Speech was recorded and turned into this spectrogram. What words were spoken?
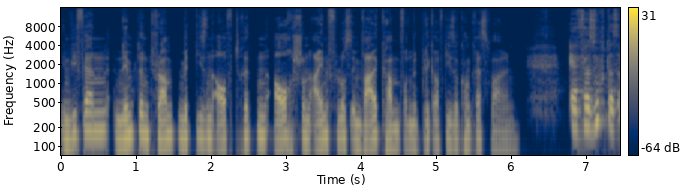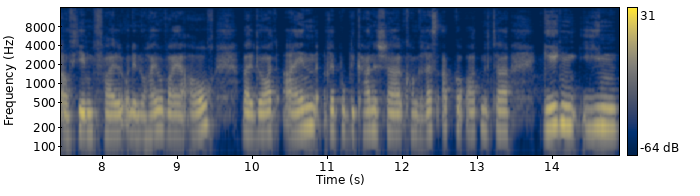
Inwiefern nimmt denn Trump mit diesen Auftritten auch schon Einfluss im Wahlkampf und mit Blick auf diese Kongresswahlen? Er versucht das auf jeden Fall und in Ohio war er auch, weil dort ein republikanischer Kongressabgeordneter gegen ihn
